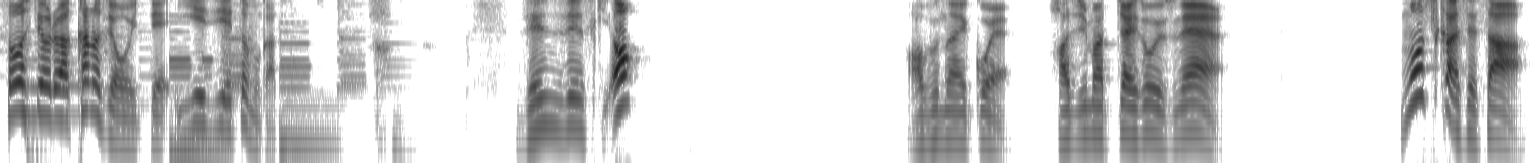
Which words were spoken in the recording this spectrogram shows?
そうして俺は彼女を置いて家路へと向かった。全然好き。あ危ない声。始まっちゃいそうですね。もしかしてさ、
